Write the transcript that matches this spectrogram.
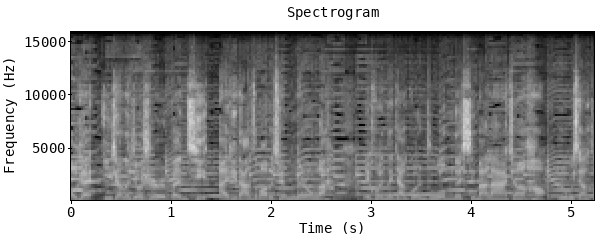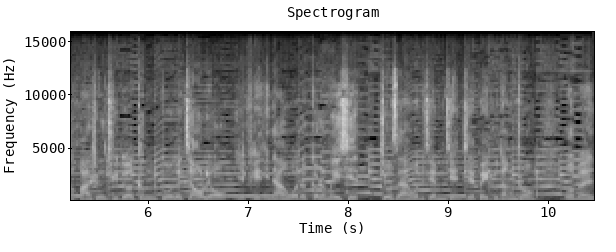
？OK，以上呢就是本期 IT 大字报的全部内容了，也欢迎大家关注我们的喜马拉雅账号。如果想和华生取得更多的交流，也可以添加我的个人微信，就在我的节目简介备注当中。我们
